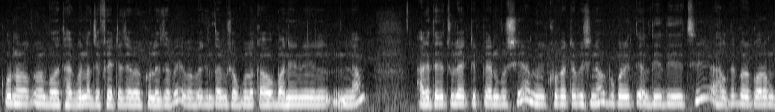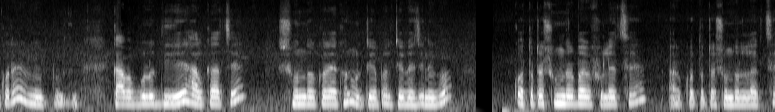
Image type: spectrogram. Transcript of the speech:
কোনো রকমের ভয় থাকবে না যে ফেটে যাবে, খুলে যাবে। এভাবে কিন্তু আমি সবগুলো কাবাব বানিয়ে নিল- নিলাম। আগে থেকে চুলে একটি প্যান বসিয়ে আমি খুব একটা বেশি না, অল্প করে তেল দিয়ে দিয়েছি। হালকা করে গরম করে আমি কাবাবগুলো দিয়ে হালকা আছে, সুন্দর করে এখন উল্টিয়ে পাল্টিয়ে ভেজে নিব। কতটা সুন্দরভাবে ফুলেছে আর কতটা সুন্দর লাগছে।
